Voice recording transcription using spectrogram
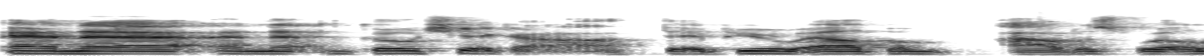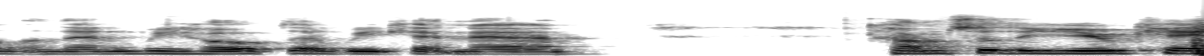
and uh, and and go check our debut album out as well. And then we hope that we can uh, come to the UK.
